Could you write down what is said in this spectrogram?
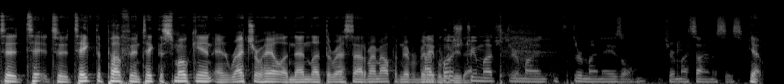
to to to take the puff in, take the smoke in, and retrohale, and then let the rest out of my mouth. I've never been I able to push do that. too much through my through my nasal, through my sinuses. Yep.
